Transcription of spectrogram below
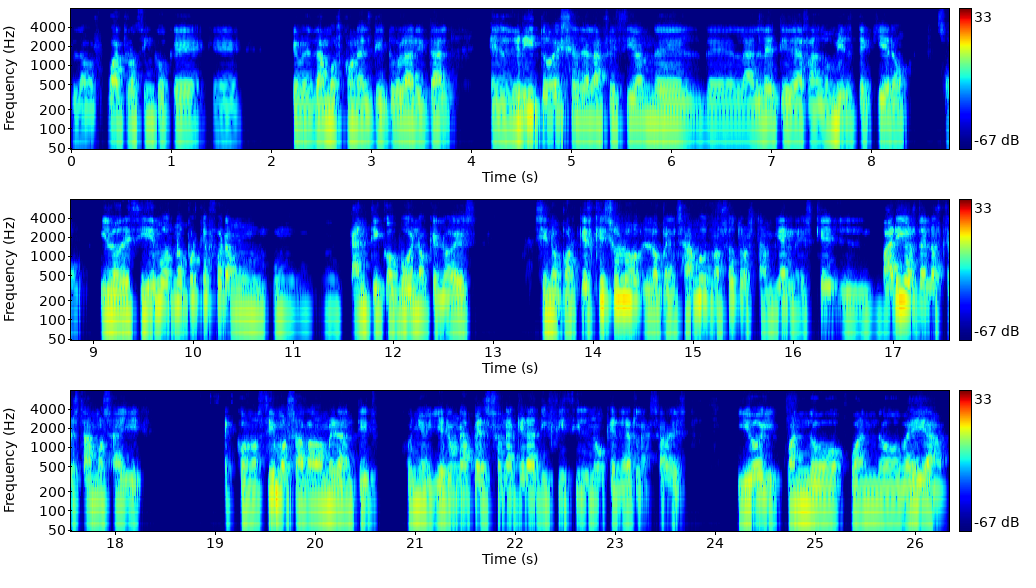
los cuatro o cinco que, que, damos con el titular y tal, el grito ese de la afición del, del Atleti de Radomir, te quiero, y lo decidimos no porque fuera un, un, cántico bueno, que lo es, sino porque es que eso lo, pensamos nosotros también. Es que varios de los que estamos ahí eh, conocimos a Radomir Antich, coño, y era una persona que era difícil no quererla, ¿sabes? Y hoy, cuando, cuando veía,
